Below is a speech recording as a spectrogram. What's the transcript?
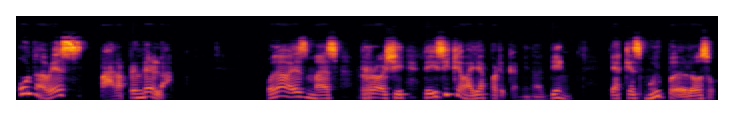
una vez para aprenderla. Una vez más, Roshi le dice que vaya por el camino al bien, ya que es muy poderoso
